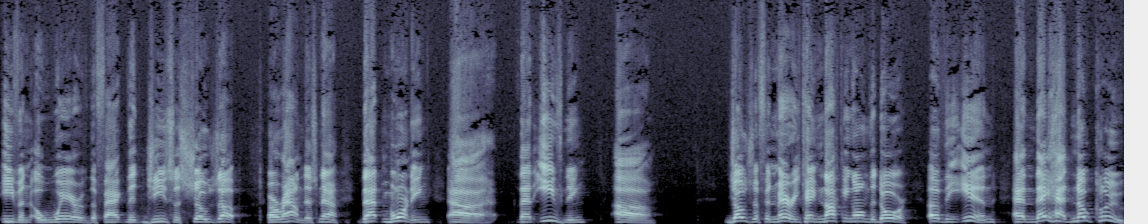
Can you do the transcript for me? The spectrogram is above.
even aware of the fact that Jesus shows up around us. Now, that morning, uh, that evening, uh, Joseph and Mary came knocking on the door of the inn, and they had no clue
